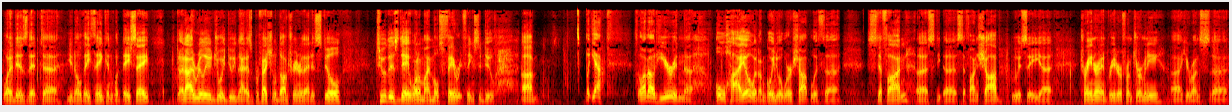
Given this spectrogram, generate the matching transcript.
what it is that, uh, you know, they think and what they say. And I really enjoy doing that as a professional dog trainer. That is still, to this day, one of my most favorite things to do. Um, but yeah, so I'm out here in uh, Ohio and I'm going to a workshop with uh, Stefan, uh, St uh, Stefan Schaub, who is a uh, trainer and breeder from Germany. Uh, he runs the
